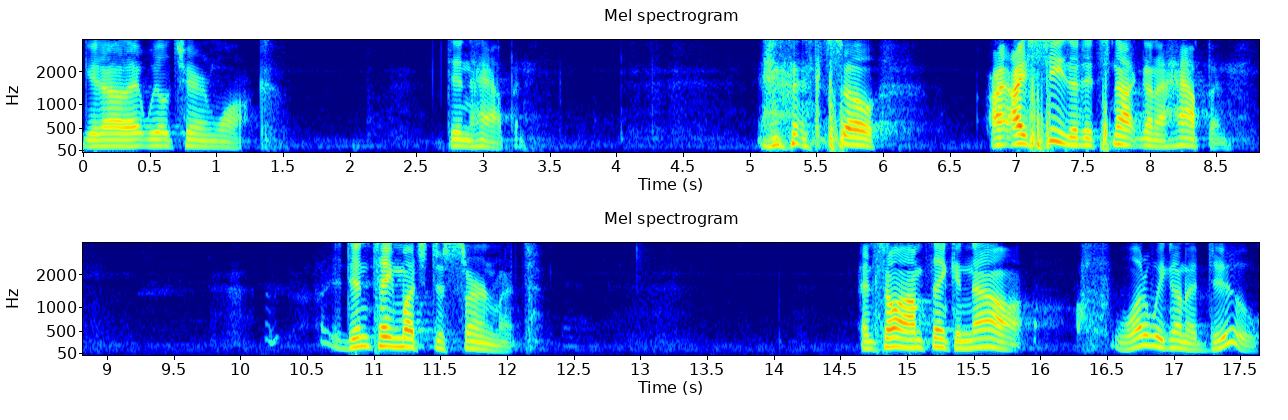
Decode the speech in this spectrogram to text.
Get out of that wheelchair and walk. Didn't happen. so I, I see that it's not going to happen. It didn't take much discernment. And so I'm thinking now, what are we going to do?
